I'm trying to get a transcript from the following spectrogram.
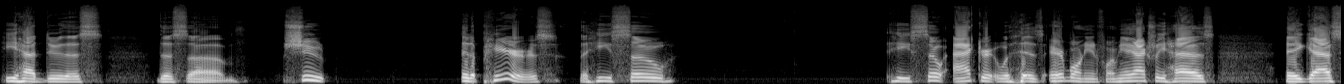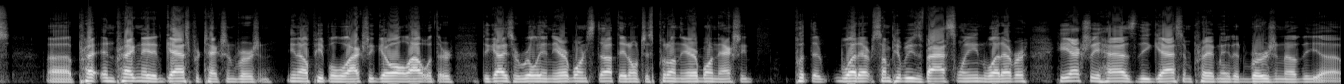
he had do this this um, shoot. It appears that he's so he's so accurate with his airborne uniform. He actually has a gas uh, pre- impregnated gas protection version. You know, people will actually go all out with their the guys are really in the airborne stuff. They don't just put on the airborne; they actually put the whatever. Some people use Vaseline, whatever. He actually has the gas impregnated version of the uh,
